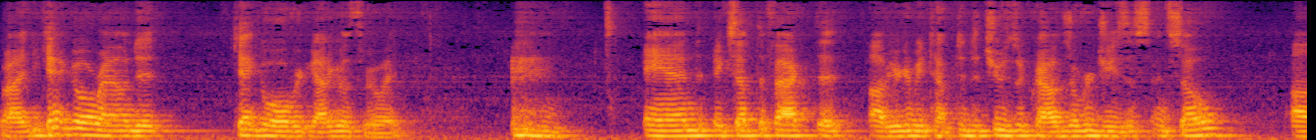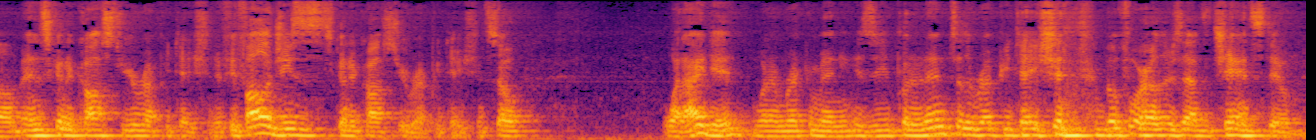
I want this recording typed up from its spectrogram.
right? You can't go around it, can't go over it, you got to go through it. and accept the fact that uh, you're going to be tempted to choose the crowds over Jesus. And so, um, and it's going to cost you your reputation. If you follow Jesus, it's going to cost you your reputation. So, what I did, what I'm recommending, is you put an end to the reputation before others have the chance to.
